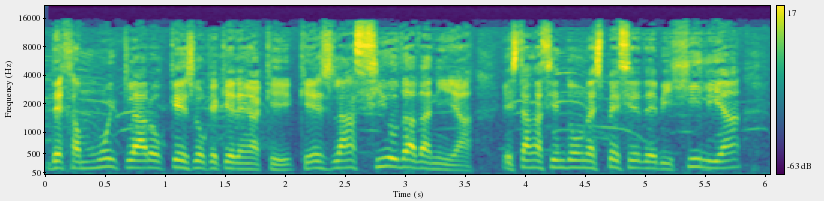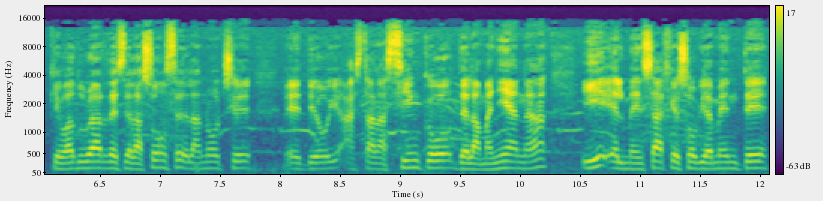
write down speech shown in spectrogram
dejan muy claro qué es lo que quieren aquí, que es la ciudadanía. Están haciendo una especie de vigilia que va a durar desde las 11 de la noche eh, de hoy hasta las 5 de la mañana y el mensaje es obviamente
